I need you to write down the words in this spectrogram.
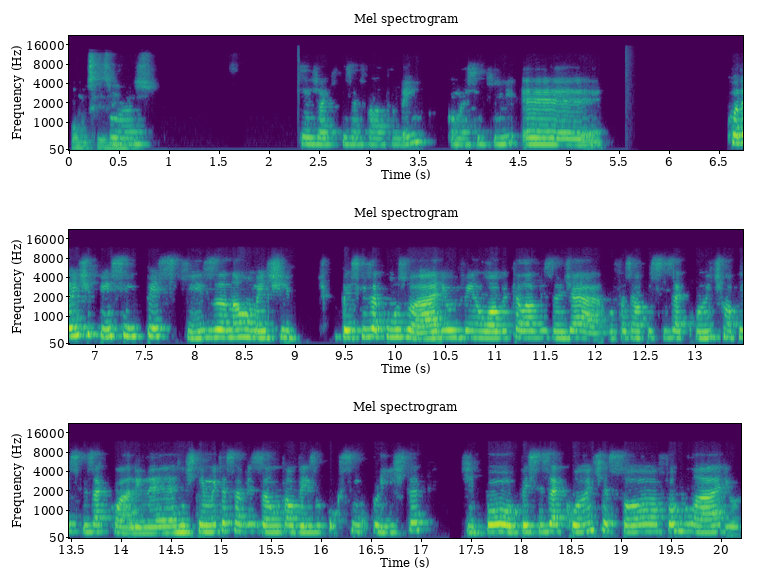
Como vocês veem isso? Se já que quiser falar também, começa aqui. É... Quando a gente pensa em pesquisa, normalmente tipo, pesquisa com o usuário, vem logo aquela visão de, ah, vou fazer uma pesquisa quant, uma pesquisa quali, né? A gente tem muito essa visão, talvez, um pouco simplista, de, pô, pesquisa quant é só formulário,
